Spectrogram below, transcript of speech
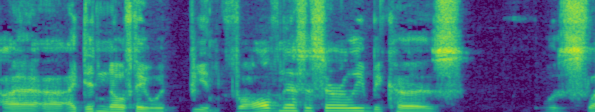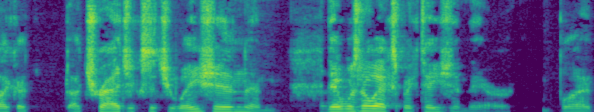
I, I didn't know if they would be involved necessarily because it was like a, a tragic situation and there was no expectation there. But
